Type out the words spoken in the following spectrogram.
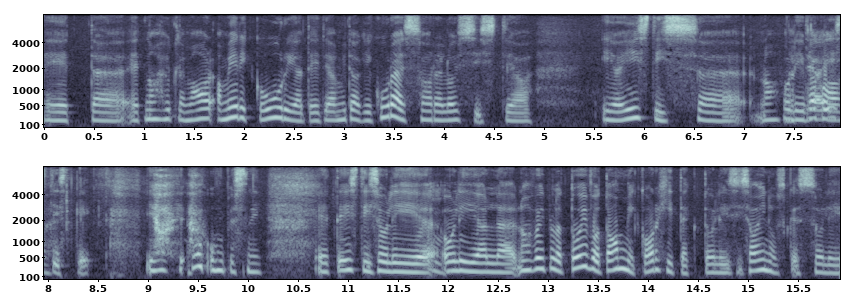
et, äh, et noh, ütleme Ameerika uurijad ei tea midagi Kuressaare lossist ja ja Eestis äh, noh, oli no, väga. Eestistki. jah, jah, umbes nii, et Eestis oli mm., oli jälle noh, võib-olla Toivo Tammik, arhitekt, oli siis ainus, kes oli,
